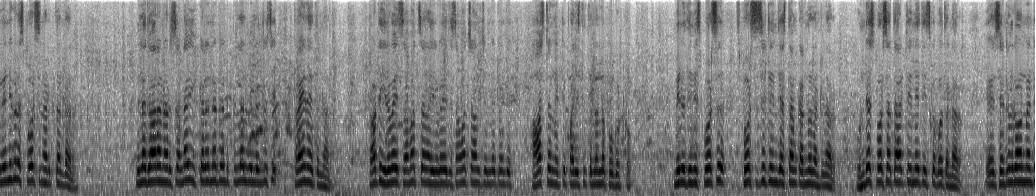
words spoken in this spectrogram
ఇవన్నీ కూడా స్పోర్ట్స్ నడుపుతుంటారు. వీళ్ళ ద్వారా నడుస్తుంటారు ఇక్కడ ఉన్నటువంటి పిల్లలు వీళ్ళని చూసి ట్రైన్ అవుతున్నారు. కాబట్టి ఇరవై సంవత్సరాలు ఇరవై ఐదు సంవత్సరాల నుంచి ఉండేటువంటి హాస్టల్ నెట్టి పరిస్థితులలో పోగొట్టుకో. మీరు దీన్ని స్పోర్ట్స్ స్పోర్ట్స్ సిటీని చేస్తాం కర్నూలు అంటున్నారు. ఉండే స్పోర్ట్స్ అథారిటీనే తీసుకుపోతున్నారు. సెంట్రల్ గవర్నమెంట్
